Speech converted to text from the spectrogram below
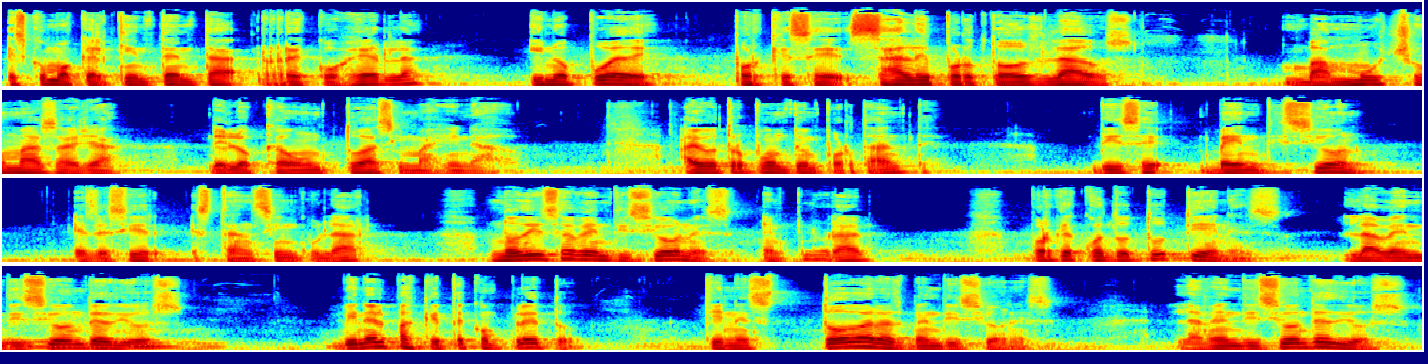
Es como aquel que intenta recogerla y no puede porque se sale por todos lados. Va mucho más allá de lo que aún tú has imaginado. Hay otro punto importante. Dice bendición es decir, está en singular. No dice bendiciones en plural, porque cuando tú tienes la bendición de Dios, viene el paquete completo. Tienes todas las bendiciones. La bendición de Dios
